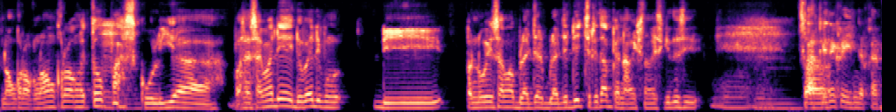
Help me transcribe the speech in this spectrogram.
nongkrong-nongkrong itu Hmm. pas kuliah. Pas SMA dia hidupnya di, dipenuhi sama belajar-belajar dia cerita sampai nangis-nangis gitu sih. Soal kakinya keinjek kan?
